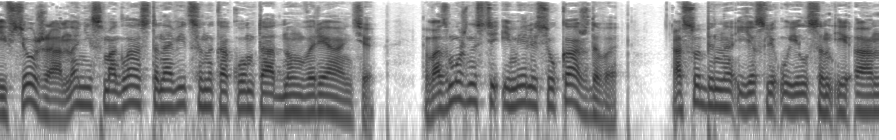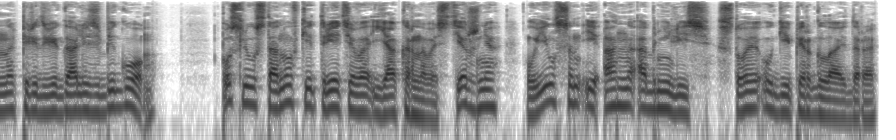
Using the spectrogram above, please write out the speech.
И все же она не смогла остановиться на каком-то одном варианте. Возможности имелись у каждого, особенно если Уилсон и Анна передвигались бегом. После установки третьего якорного стержня Уилсон и Анна обнялись, стоя у гиперглайдера.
